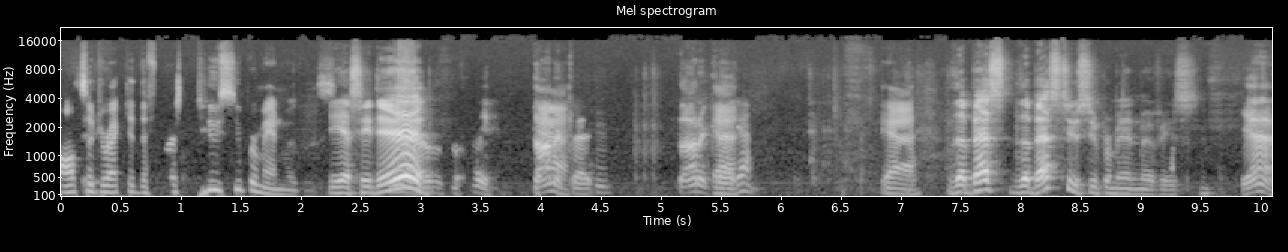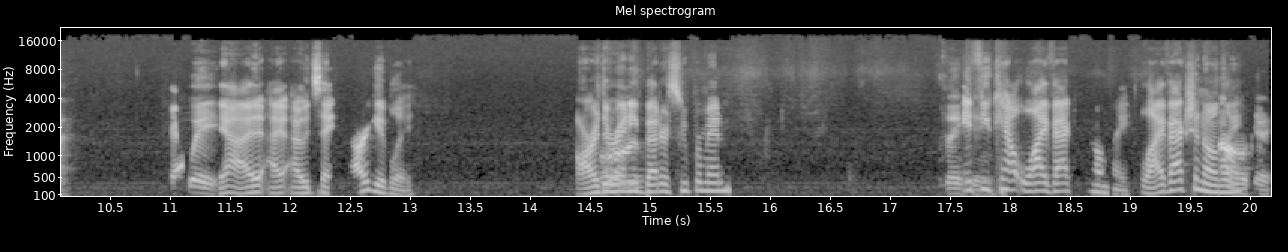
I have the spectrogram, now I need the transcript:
also directed the first two Superman movies. yes, he did. I was gonna say, Donner Yeah. cut. Donner cut. Yeah. Yeah, The best, the best two Superman movies. Yeah. Wait. yeah, I, I, I would say arguably. Are there Hold any better Superman? Thinking. If you count live action only, live action Oh, only. okay.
